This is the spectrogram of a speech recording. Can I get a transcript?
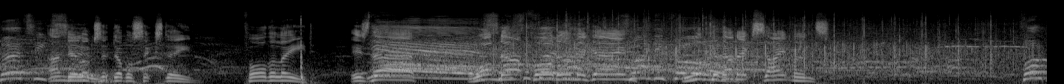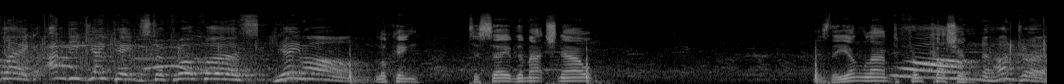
32. Andy looks at double 16 for the lead. Is there Yes! one dart That's the third Fordham leg again? to Andy Fordham. Look at that excitement. Fourth leg, Andy Jenkins to throw first. Game on. Looking to save the match now is the young lad from Cosham. 100.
